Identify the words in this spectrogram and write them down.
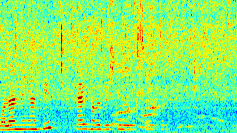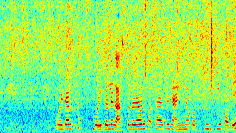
বলার নেই আর কি। একভাবে বৃষ্টি হয়ে যাচ্ছে। ওয়েদার বই গেলে গাছতলা যাওয়ার কথা আছে জানি না কতদূর কী হবে।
